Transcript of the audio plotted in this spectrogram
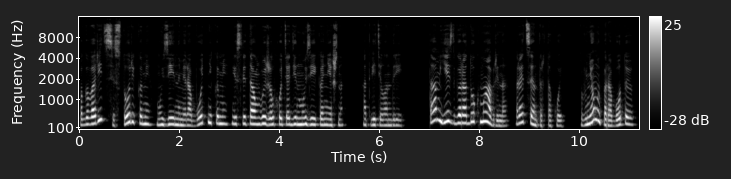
Поговорить с историками, музейными работниками, если там выжил хоть один музей, конечно, ответил Андрей. Там есть городок Маврина, райцентр такой. В нем и поработаю.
